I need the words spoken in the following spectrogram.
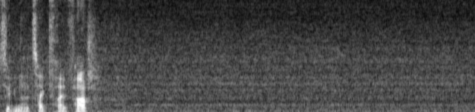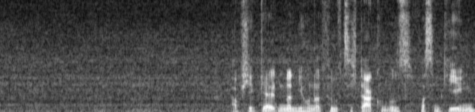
Signal zeigt freie Fahrt. Ab hier gelten dann die 150, da kommt uns was entgegen.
